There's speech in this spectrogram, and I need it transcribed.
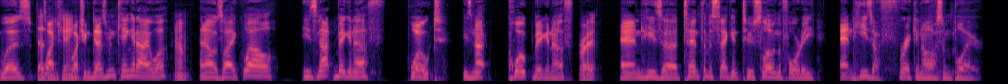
was Desmond watch- watching Desmond King at Iowa. Yeah. And I was like, well, he's not big enough, quote. He's not, quote, big enough. Right? And he's a tenth of a second too slow in the 40. And he's a freaking awesome player.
